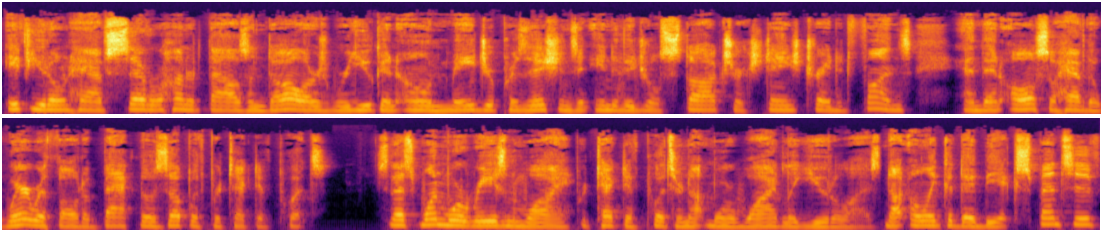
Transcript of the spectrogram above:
if you don't have several hundred thousand dollars where you can own major positions in individual stocks or exchange traded funds and then also have the wherewithal to back those up with protective puts. So that's one more reason why protective puts are not more widely utilized. Not only could they be expensive,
